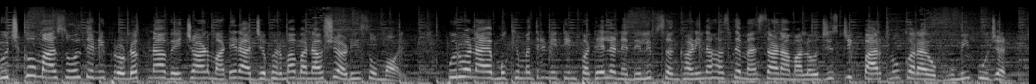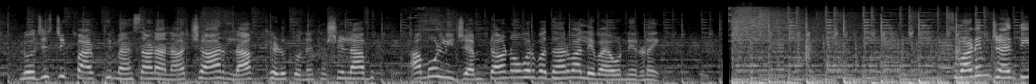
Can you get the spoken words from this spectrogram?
ગુજકો માસોલ તેની પ્રોડક્ટના વેચાણ માટે રાજ્યભરમાં બનાવશે અઢીસો મોલ. પૂર્વ નાયબ મુખ્યમંત્રી નીતિન પટેલ અને દિલીપ સંઘાણીના હસ્તે મહેસાણામાં લોજિસ્ટિક પાર્કનું કરાયો ભૂમિપૂજન. લોજિસ્ટિક પાર્કથી મહેસાણાના ચાર લાખ ખેડૂતોને થશે લાભ. અમૂલની જેમ ટર્નઓવર વધારવા લેવાયો નિર્ણય. સ્વર્ણિમ જયંતિ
